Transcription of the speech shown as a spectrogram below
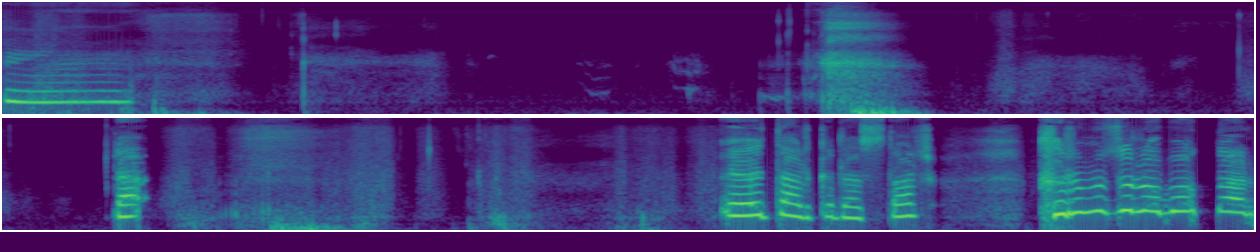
Hmm. Ya- Evet arkadaşlar. Kırmızı robotlar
